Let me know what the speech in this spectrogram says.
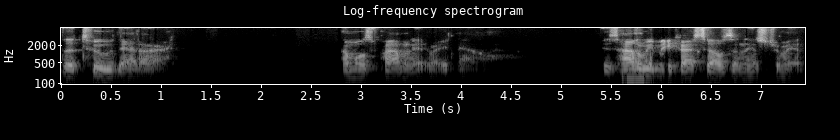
the two that are, are most prominent right now. Is how do we make ourselves an instrument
